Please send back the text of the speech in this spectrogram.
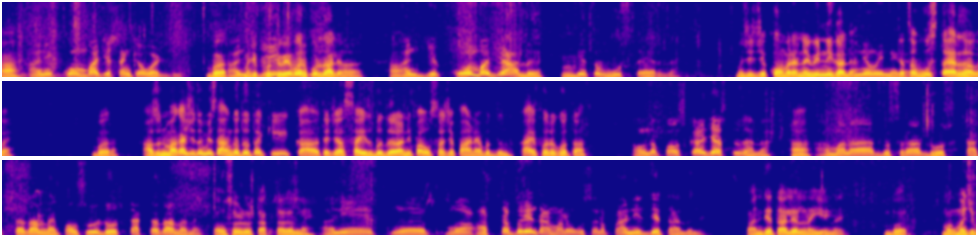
हां आणि कोंबाची संख्या वाढली बरं आणि म्हणजे जी- फुटवे भरपूर झाले हा. हा. आणि जे कोंब जे आलं हं. त्याचं ऊस तयार झालं म्हणजे जे कोंबड्या नवीन निघाल्या नवीन त्याचा निघालं. ऊस तयार झालाय बरं अजून मगाशी तुम्ही सांगत होता की का त्याच्या साईजबद्दल आणि पावसाच्या पाण्याबद्दल काय फरक होता औंधा पाऊस काळ जास्त झाला. हां. आम्हाला दुसरा ढोस टाकताच आला नाही. पावसाळी ढोस टाकताच आला नाही. पावसाळी डोस टाकता आलेला नाही. आणि अं, म- आत्तापर्यंत आम्हाला उसाला पाणीच देता आलं नाही. पाणी देता आलेलं नाहीये? नाही. बरं. मग म्हणजे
